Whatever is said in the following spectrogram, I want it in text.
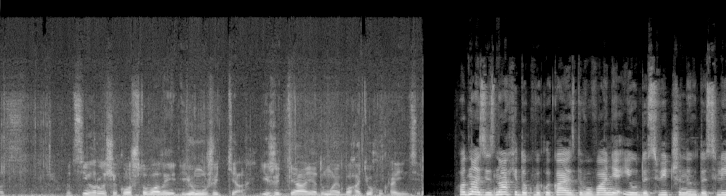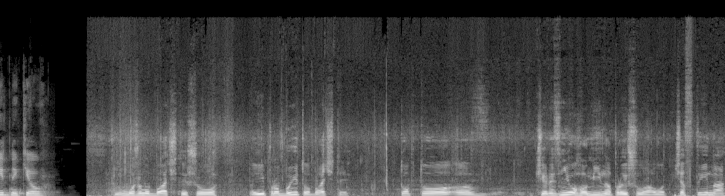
Ось, оці гроші коштували йому життя. І життя, я думаю, багатьох українців. Одна зі знахідок викликає здивування і у досвідчених дослідників. Ми можемо бачити, що і пробито, бачите? Тобто е, через нього міна пройшла от, частина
